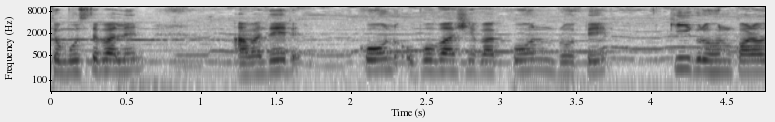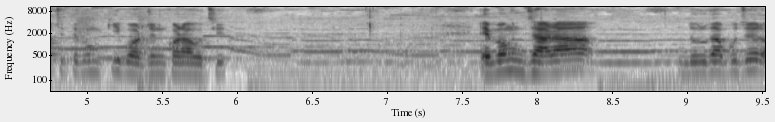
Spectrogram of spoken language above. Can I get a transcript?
তো বুঝতে পারলেন আমাদের কোন উপবাসে বা কোন ব্রতে কি গ্রহণ করা উচিত এবং কি বর্জন করা উচিত? এবং যারা দুর্গাপুজোর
